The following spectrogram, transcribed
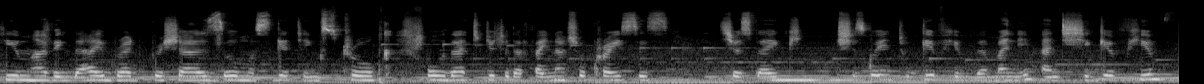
him having the high blood pressures, almost getting stroke, all that due to the financial crisis, she was like, she's going to give him the money, and she gave him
